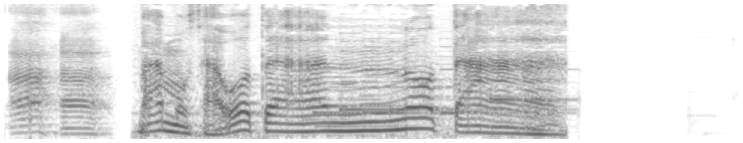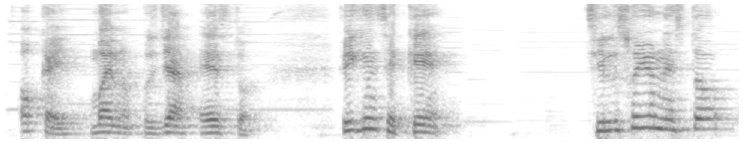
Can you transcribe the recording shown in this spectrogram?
Ajá. Vamos a otra nota. Ok, bueno, pues ya, esto. Fíjense que, si les soy honesto,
